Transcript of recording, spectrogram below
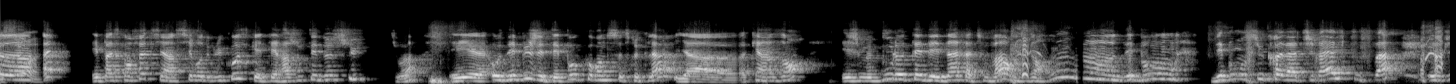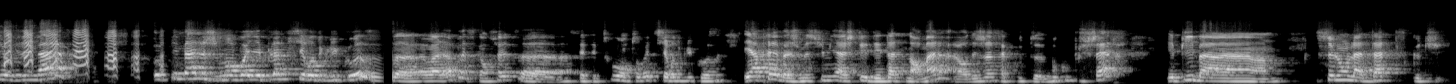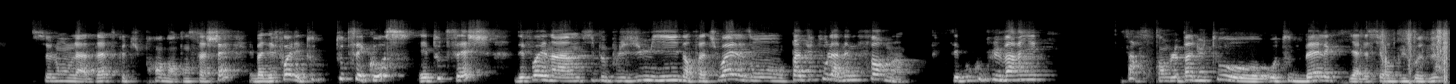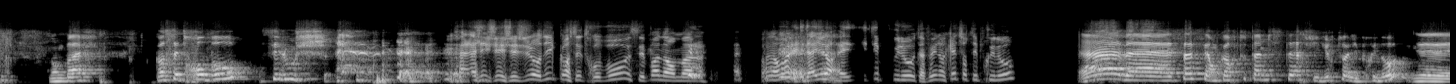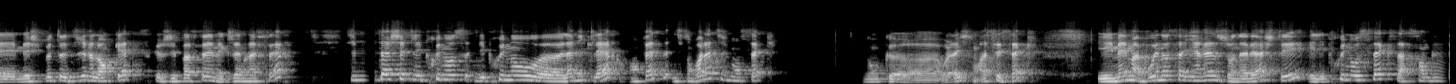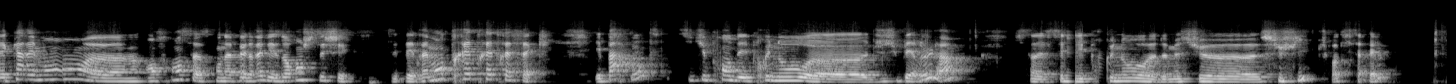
et parce qu'en fait il y a un sirop de glucose qui a été rajouté dessus tu vois. Et euh, au début, j'étais pas au courant de ce truc-là, il y a 15 ans, et je me boulotais des dates à tout va en me disant hum, des bons, des bons sucres naturels, tout ça. Et puis au final, au final, je m'envoyais plein de sirop de glucose, euh, voilà, parce qu'en fait, euh, c'était tout entouré de sirop de glucose. Et après, bah, je me suis mis à acheter des dates normales. Alors déjà, ça coûte beaucoup plus cher. Et puis, bah, selon la date que tu, selon la date que tu prends dans ton sachet, et eh ben des fois elle est toute, toute et toute sèche. Des fois il y en a un petit peu plus humide. Enfin tu vois, elles ont pas du tout la même forme. C'est beaucoup plus varié. Ça ressemble pas du tout aux, toutes belles qui a la de glucose dessus. Donc bref, quand c'est trop beau, c'est louche. J'ai toujours dit que quand c'est trop beau, c'est pas normal. Pas normal. D'ailleurs, tes pruneaux, t'as fait une enquête sur tes pruneaux? Ah ben ça c'est encore tout un mystère, figure-toi les pruneaux. mais je peux te dire l'enquête que j'ai pas fait mais que j'aimerais faire. Si tu achètes les pruneaux, les pruneaux euh, la vie claire, en fait ils sont relativement secs. Donc euh, voilà, ils sont assez secs. Et même à Buenos Aires, j'en avais acheté et les pruneaux secs, ça ressemblait carrément euh, en France à ce qu'on appellerait des oranges séchées. C'était vraiment très très très sec. Et par contre, si tu prends des pruneaux du Super là, c'est les pruneaux de Monsieur Suffy, je crois qu'il s'appelle.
